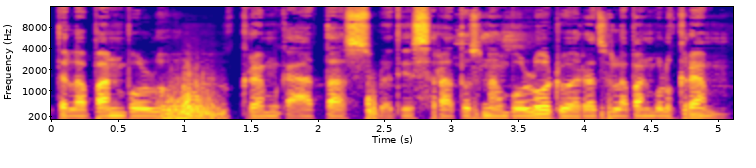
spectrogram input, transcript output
80 gram ke atas berarti 160 280 gram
